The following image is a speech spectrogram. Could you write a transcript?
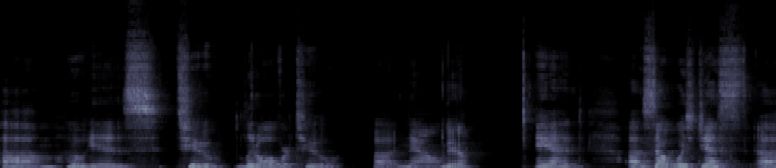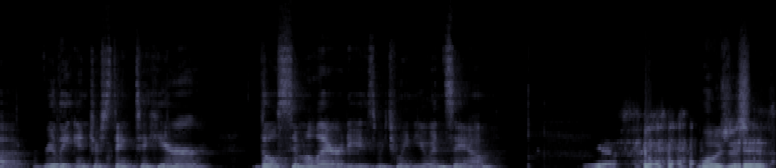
um, who is two, little over two uh, now. Yeah. And uh, so it was just uh, really interesting to hear those similarities between you and Sam. Yes. Well, it's just, it is.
